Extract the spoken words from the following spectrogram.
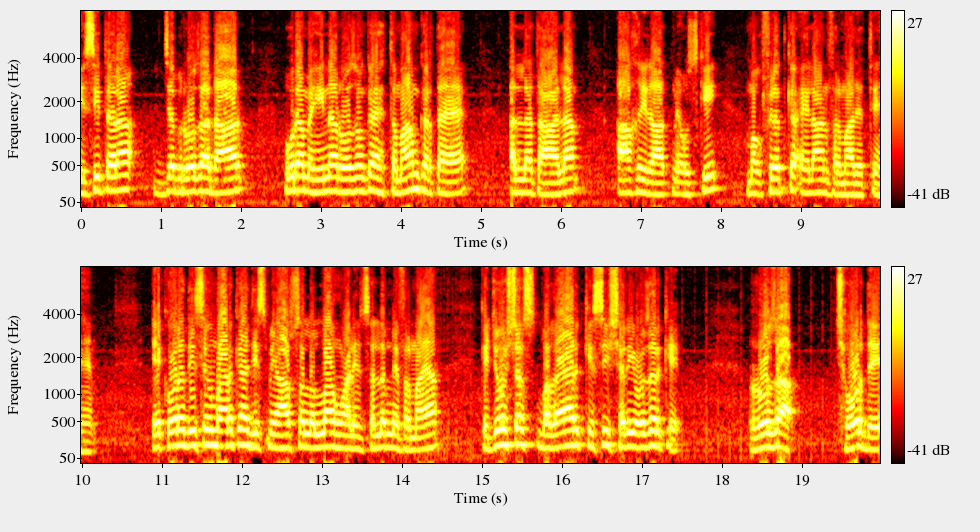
इसी तरह जब रोज़ादार पूरा महीना रोज़ों का अहतमाम करता है, अल्लाह ताला आखिरी रात में उसकी मगफ़रत का ऐलान फरमा देते हैं। एक और हदीस मुबारक जिसमें आप सल्लल्लाहु अलैहि वसल्लम ने फरमाया कि जो शख्स बग़ैर किसी शरी उज़र के रोज़ा छोड़ दे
